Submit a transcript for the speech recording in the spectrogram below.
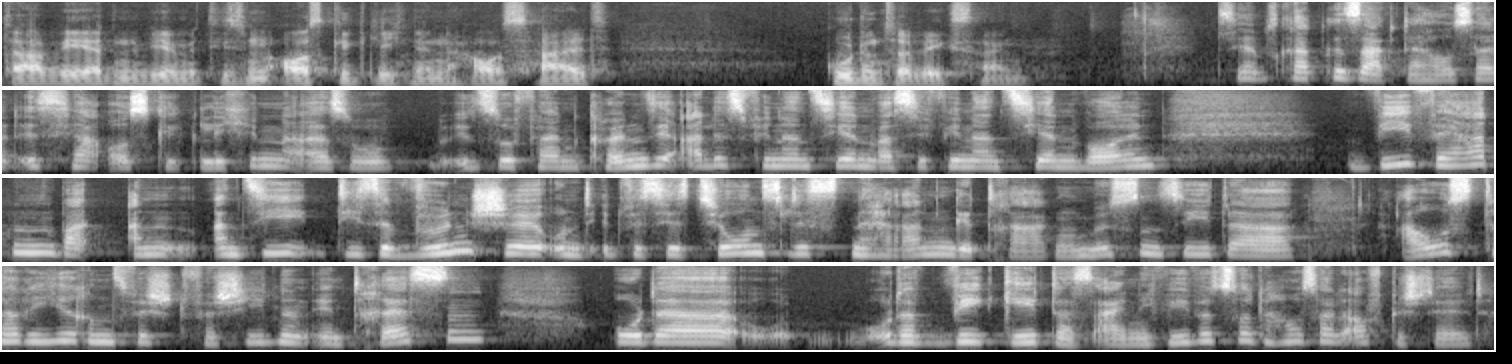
da werden wir mit diesem ausgeglichenen Haushalt gut unterwegs sein. Sie haben es gerade gesagt, der Haushalt ist ja ausgeglichen. Also insofern können Sie alles finanzieren, was Sie finanzieren wollen. Wie werden an, an, Sie diese Wünsche und Investitionslisten herangetragen? Müssen Sie da austarieren zwischen verschiedenen Interessen oder, oder wie geht das eigentlich? Wie wird so ein Haushalt aufgestellt?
